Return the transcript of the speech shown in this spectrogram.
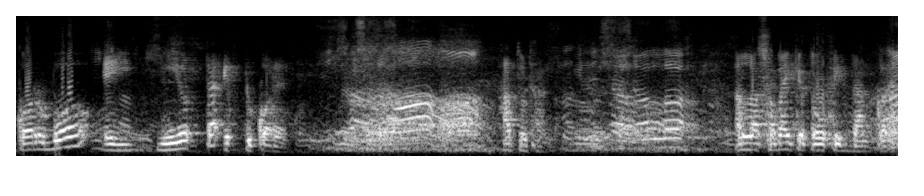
করব এই নিয়তটা একটু করেন। হাত উঠান। আল্লাহ সবাইকে তৌফিক দান করেন।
